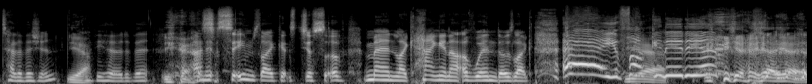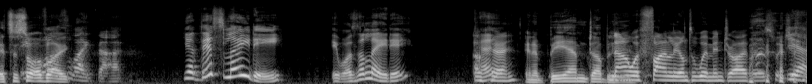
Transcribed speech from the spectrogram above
television. Yeah. Have you heard of it? Yes. And it seems like it's just sort of men like hanging out of windows, like, "Hey, you fucking Yeah. idiot!" yeah, yeah, yeah. It's a sort it of was like, that. Yeah, this lady, it was a lady. okay. in a BMW. Now we're finally onto women drivers, which Yeah.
